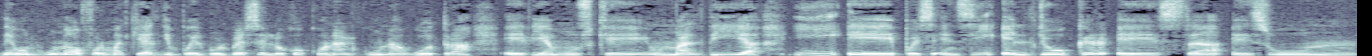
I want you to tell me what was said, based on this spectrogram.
de alguna forma que alguien puede volverse loco con alguna u otra eh, digamos que un mal día. Y eh, pues en sí el Joker está es un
